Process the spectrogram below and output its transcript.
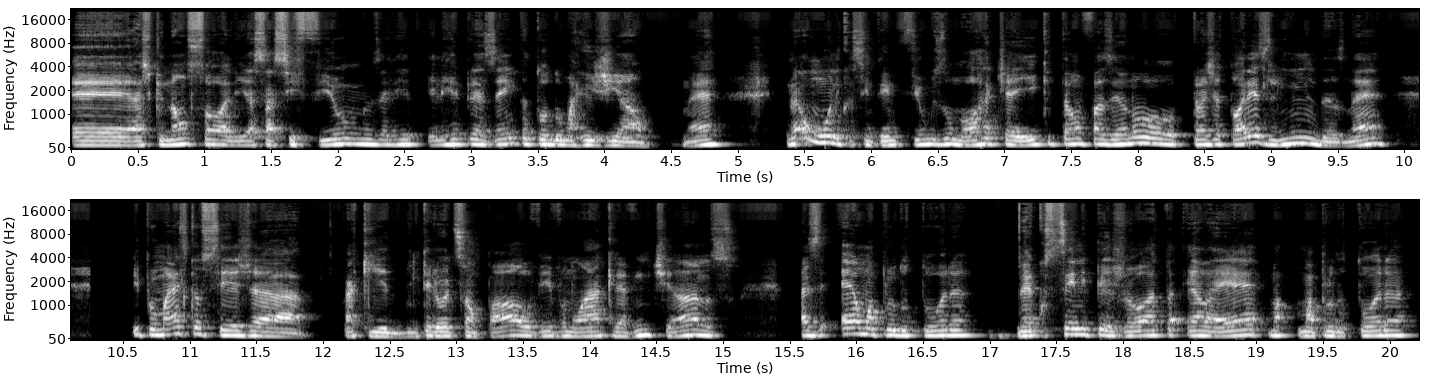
é, acho que não só ali a Saci Filmes, ele, ele representa toda uma região, né? Não é o único, assim, tem filmes do norte aí que estão fazendo trajetórias lindas, né? E por mais que eu seja aqui do interior de São Paulo, vivo no Acre há 20 anos, mas é uma produtora, né, com CNPJ, ela é uma, uma produtora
